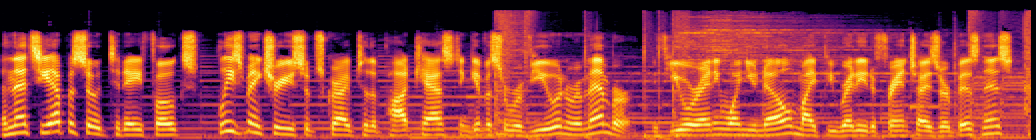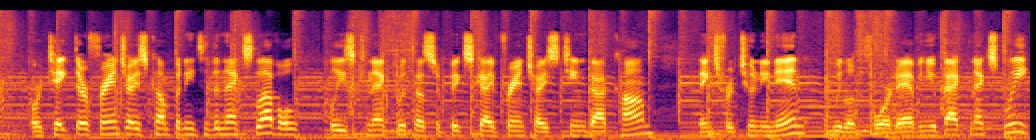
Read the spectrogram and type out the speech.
And that's the episode today, folks. Please make sure you subscribe to the podcast and give us a review. And remember, if you or anyone you know might be ready to franchise their business or take their franchise company to the next level, please connect with us at bigskyfranchiseteam.com. Thanks for tuning in, we look forward to having you back next week.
